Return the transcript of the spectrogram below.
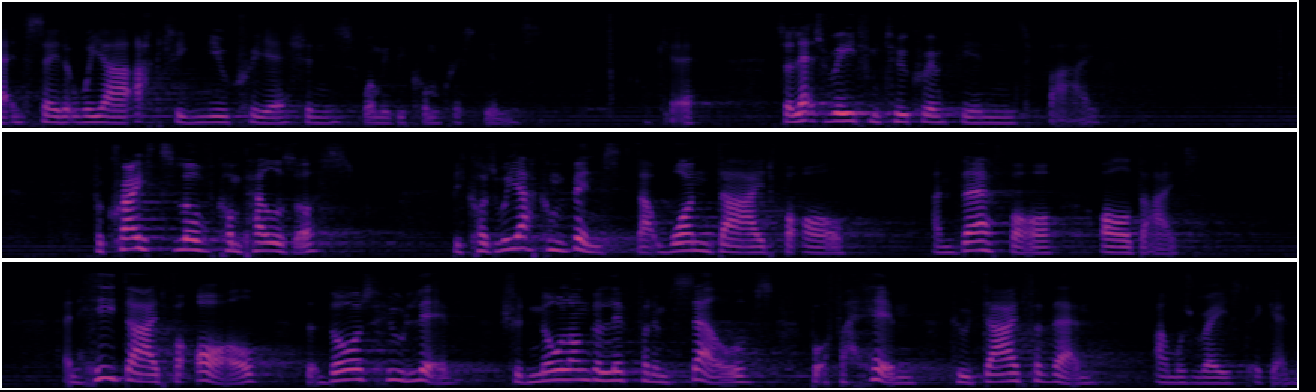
uh, and say that we are actually new creations when we become Christians. Okay, so let's read from 2 Corinthians 5. For Christ's love compels us because we are convinced that one died for all, and therefore all died. And he died for all, that those who live should no longer live for themselves, but for him who died for them and was raised again.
